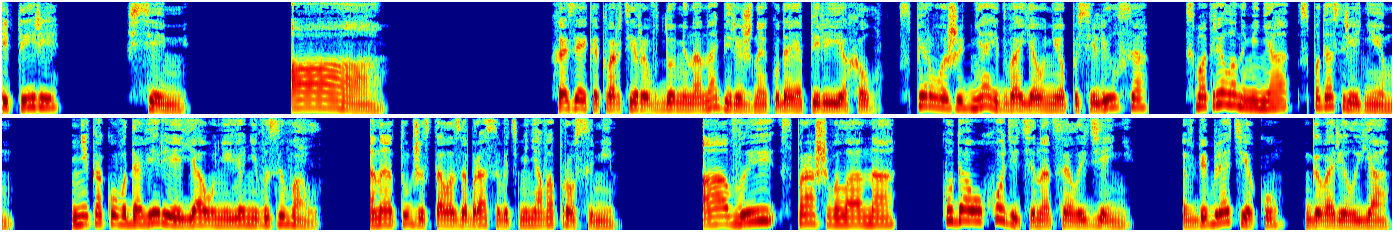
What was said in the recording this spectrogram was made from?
четыре, семь. А, -а, а Хозяйка квартиры в доме на набережной, куда я переехал, с первого же дня, едва я у нее поселился, смотрела на меня с подозрением. Никакого доверия я у нее не вызывал. Она тут же стала забрасывать меня вопросами. «А вы?» — спрашивала она. «Куда уходите на целый день?» «В библиотеку», — говорил я.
